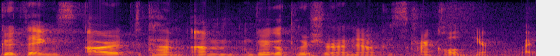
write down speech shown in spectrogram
good things are to come. I'm, I'm gonna go put a shirt on now because it's kind of cold in here. Bye.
